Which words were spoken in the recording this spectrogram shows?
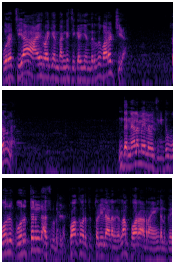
புரட்சியா ஆயிரம் ரூபாய்க்கு என் தங்கச்சி கையெந்திரது வறட்சியா? சொல்லுங்க. இந்த நிலைமையில வச்சுக்கிட்டு ஒரு ஒருத்தனும் காசு கொடுக்கல. போக்குவரத்து தொழிலாளர்கள் எல்லாம் போராடுறான். எங்களுக்கு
